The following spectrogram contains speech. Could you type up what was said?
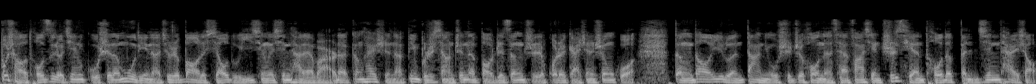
不少投资者进入股市的目的呢，就是抱着小赌怡情的心态来玩的。刚开始呢，并不是想真的保值增值或者改善生活。等到一轮大牛市之后呢，才发现之前投的本金太少，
